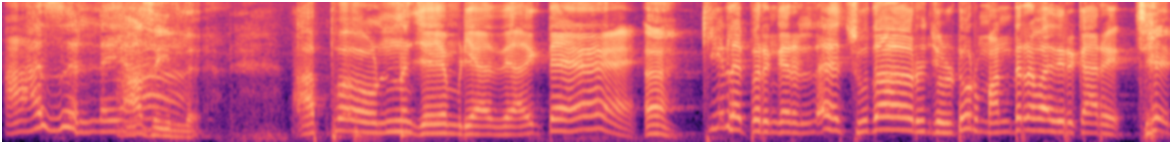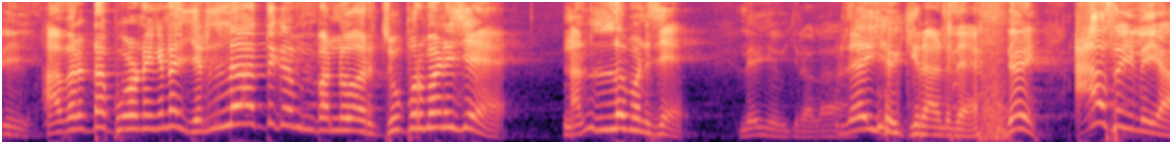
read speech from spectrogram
ஆசை இல்லையா? ஆசை இல்லை. அப்போ ஒன்றும் செய்ய முடியாது. அதுக்குதான் ஆ, கீழே பெருங்கரில் சுதாகர்னு சொல்லிட்டு ஒரு மந்திரவாதி இருக்காரு. சரி. அவர்கிட்ட போனீங்கன்னா எல்லாத்துக்கும் பண்ணுவார். சூப்பர் மனுஷன் நல்ல மனுஷன் லேகி வைக்கிறாளா? லேகி வைக்கிறாளுத. டேய் ஆசை இல்லையா?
